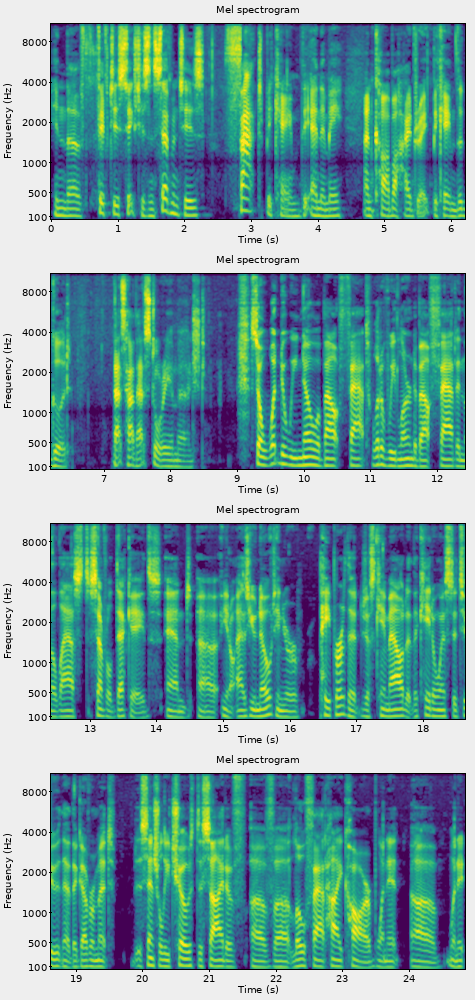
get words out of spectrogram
in the 50s, 60s, and 70s, fat became the enemy and carbohydrate became the good. That's how that story emerged. So, what do we know about fat? What have we learned about fat in the last several decades? And, uh, you know, as you note in your paper that just came out at the Cato Institute that the government essentially chose the side of of uh, low fat, high carb when it uh, when it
